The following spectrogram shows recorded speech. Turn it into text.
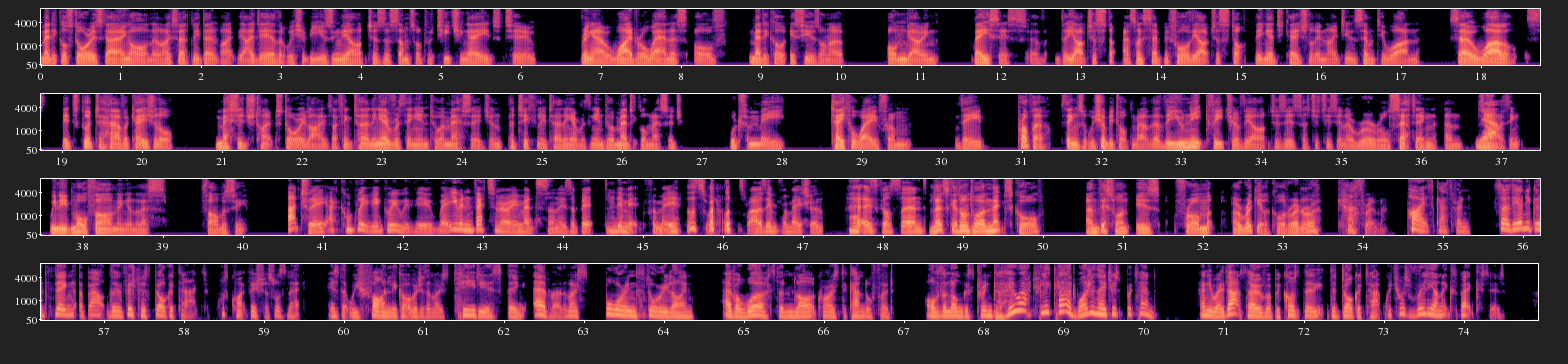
medical stories going on, and I certainly don't like the idea that we should be using the archers as some sort of teaching aid to bring out wider awareness of medical issues on a ongoing basis. Uh, The archers, sto- as I said before, the archers stopped being educational in 1971. So while it's good to have occasional message type storylines, I think turning everything into a message and particularly turning everything into a medical message would, for me, take away from the proper things that we should be talking about. The, the unique feature of the archers is that it is in a rural setting. And so Yeah. I think we need more farming and less pharmacy. Actually, I completely agree with you. But even veterinary medicine is a bit limit for me as well, as far as information uh, is concerned. Let's get on to our next call. And this one is from a regular caller owner, Catherine. Hi, it's Catherine. So the only good thing about the vicious dog attack was quite vicious, wasn't it? Is that we finally got rid of the most tedious thing ever, the most boring storyline ever, worse than Lark Rise to Candleford of the longest drinker. Who actually cared? Why didn't they just pretend? Anyway, that's over because the, the dog attack, which was really unexpected,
